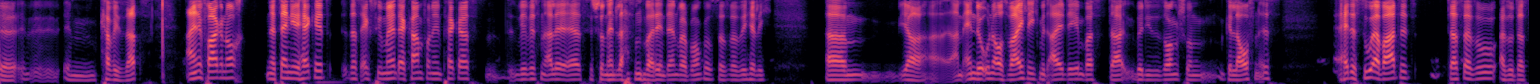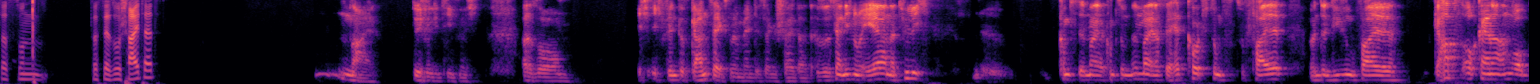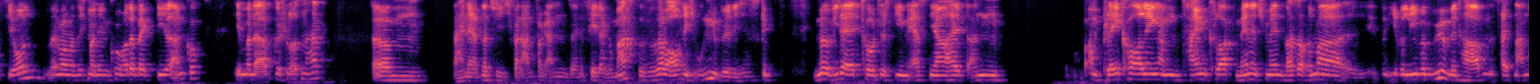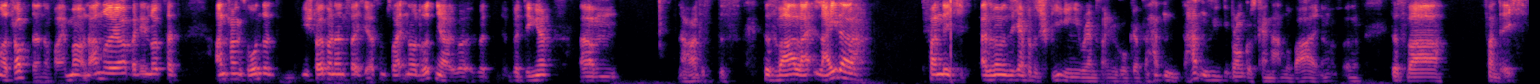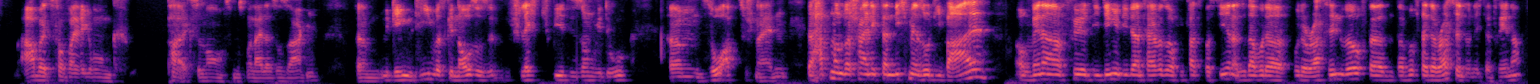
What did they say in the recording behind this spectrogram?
äh, im Kaffeesatz. Eine Frage noch. Nathaniel Hackett, das Experiment, er kam von den Packers. Wir wissen alle, er ist schon entlassen bei den Denver Broncos. Das war sicherlich ähm, ja am Ende unausweichlich mit all dem, was da über die Saison schon gelaufen ist. Hättest du erwartet, dass er so, also dass das so ein, dass der so scheitert? Nein, definitiv nicht. Also ich, ich finde, das ganze Experiment ist ja gescheitert. Also es ist ja nicht nur er, natürlich äh, kommst du immer, kommt immer erst der Headcoach zum, zum Fall und in diesem Fall gab es auch keine andere Option, wenn man sich mal den Quarterback-Deal anguckt, den man da abgeschlossen hat. Ähm, Nein, er hat natürlich von Anfang an seine Fehler gemacht. Das ist aber auch nicht ungewöhnlich. Es gibt immer wieder Head Coaches, die im ersten Jahr halt an am Play Calling, am Time Clock Management, was auch immer, ihre liebe Mühe mit haben, ist halt ein anderer Job dann auf einmal. Und andere, ja, bei denen läuft es halt anfangs rund und die stolpern dann vielleicht erst im zweiten oder dritten Jahr über, über, über Dinge. Ähm, na, das, das, das war le leider fand ich, also wenn man sich einfach das Spiel gegen die Rams angeguckt hat, dann hatten, hatten sie die Broncos keine andere Wahl. Ne? Also, das war, fand ich, Arbeitsverweigerung par excellence, muss man leider so sagen. Ähm, gegen ein Team, was genauso schlecht spielt die Saison wie du, ähm, so abzuschneiden. Da hat man wahrscheinlich dann nicht mehr so die Wahl, auch wenn er für die Dinge, die dann teilweise auf dem Platz passieren, also da, wo der, wo der Russ hinwirft, da, da wirft halt der Russ hin und nicht der Trainer.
